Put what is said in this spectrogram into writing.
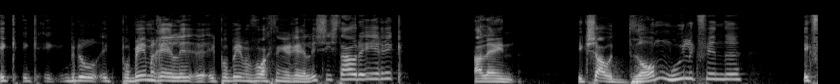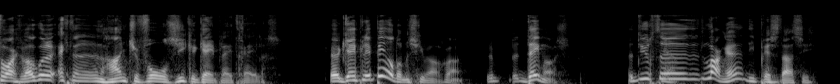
ik, ik, ik bedoel, ik probeer, mijn reali- ik probeer mijn verwachtingen realistisch te houden, Erik. Alleen, ik zou het dan moeilijk vinden. Ik verwacht wel gewoon echt een, een handjevol zieke gameplay trailers. Eh, gameplay beelden misschien wel gewoon. Eh, Demo's. Het duurt eh, lang, hè, die presentatie.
